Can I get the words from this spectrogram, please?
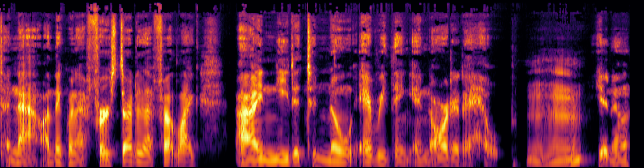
to now. I think when I first started, I felt like I needed to know everything in order to help Mm-hmm. you know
